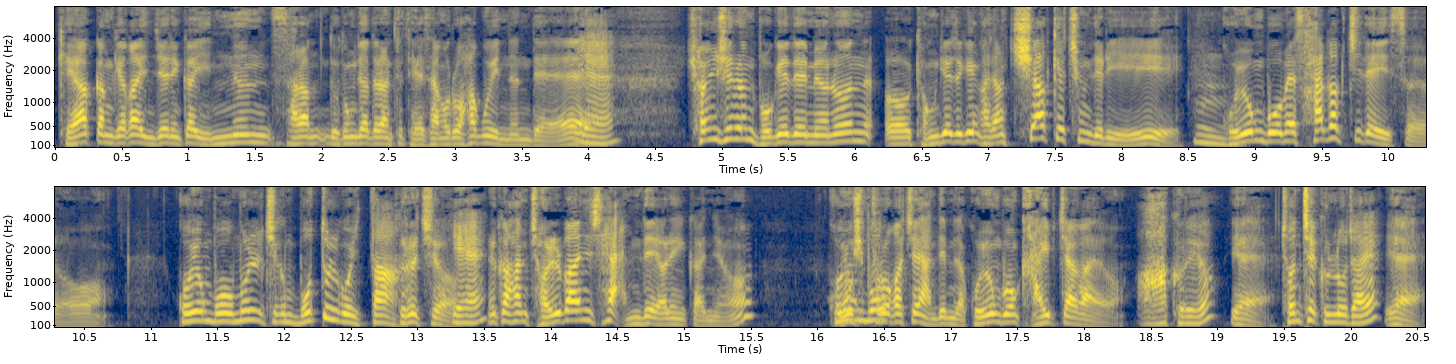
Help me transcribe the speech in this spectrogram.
계약 관계가 이제 그러니까 있는 사람 노동자들한테 대상으로 하고 있는데 예. 현실은 보게 되면은 어 경제적인 가장 취약계층들이 음. 고용보험의 사각지대에 있어요. 고용보험을 지금 못 들고 있다. 그렇죠. 예. 그러니까 한 절반이 채 안 돼요. 그러니까요. 고용보험 50%가 채 안 됩니다. 고용보험 가입자가요. 아, 그래요? 예. 전체 근로자의? 예.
